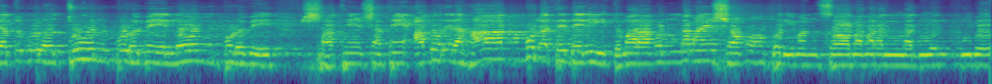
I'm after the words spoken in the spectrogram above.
যতগুলো চুল পড়বে, লোম পড়বে, সাথে সাথে আদরের হাত বুলাতে দেরি। তোমার আমল নামায় সম পরিমাণ সব আমার আল্লাহ দিয়ে দিবে।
